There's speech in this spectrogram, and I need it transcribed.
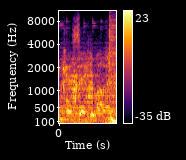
Rocksonn. www.facebook.com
